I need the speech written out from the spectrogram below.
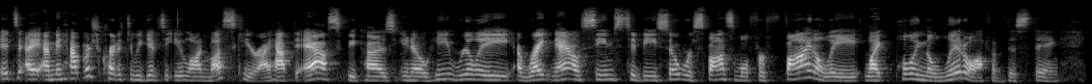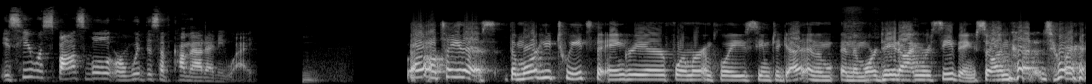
It's I, I, mean, how much credit do we give to Elon Musk here? I have to ask because, you know, he really uh, right now seems to be so responsible for finally like pulling the lid off of this thing. Is he responsible or would this have come out anyway? Well, I'll tell you this: the more he tweets, the angrier former employees seem to get, and the, and the more data I'm receiving. So I'm not sure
